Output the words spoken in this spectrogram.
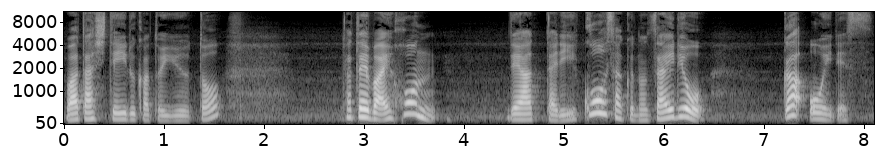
渡しているかというと例えば絵本であったり工作の材料が多いです。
